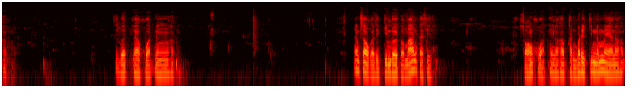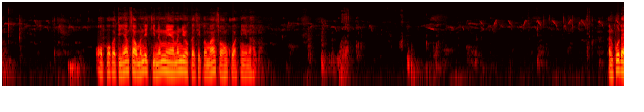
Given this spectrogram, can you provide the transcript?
ครับสิเบิดแล้วขวดหนึ่งครับ น้ำเสาก็สิกินโดยประมาณก็สิสองขวดนี่แหละครับขันบ่ได้กินน้ำแม่นะครับโอปกติยามเสามันได้กินน้ำแม่มันอยู่ก็สิประมาณสองขวดนี่นะครับ ขันผู้ใด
